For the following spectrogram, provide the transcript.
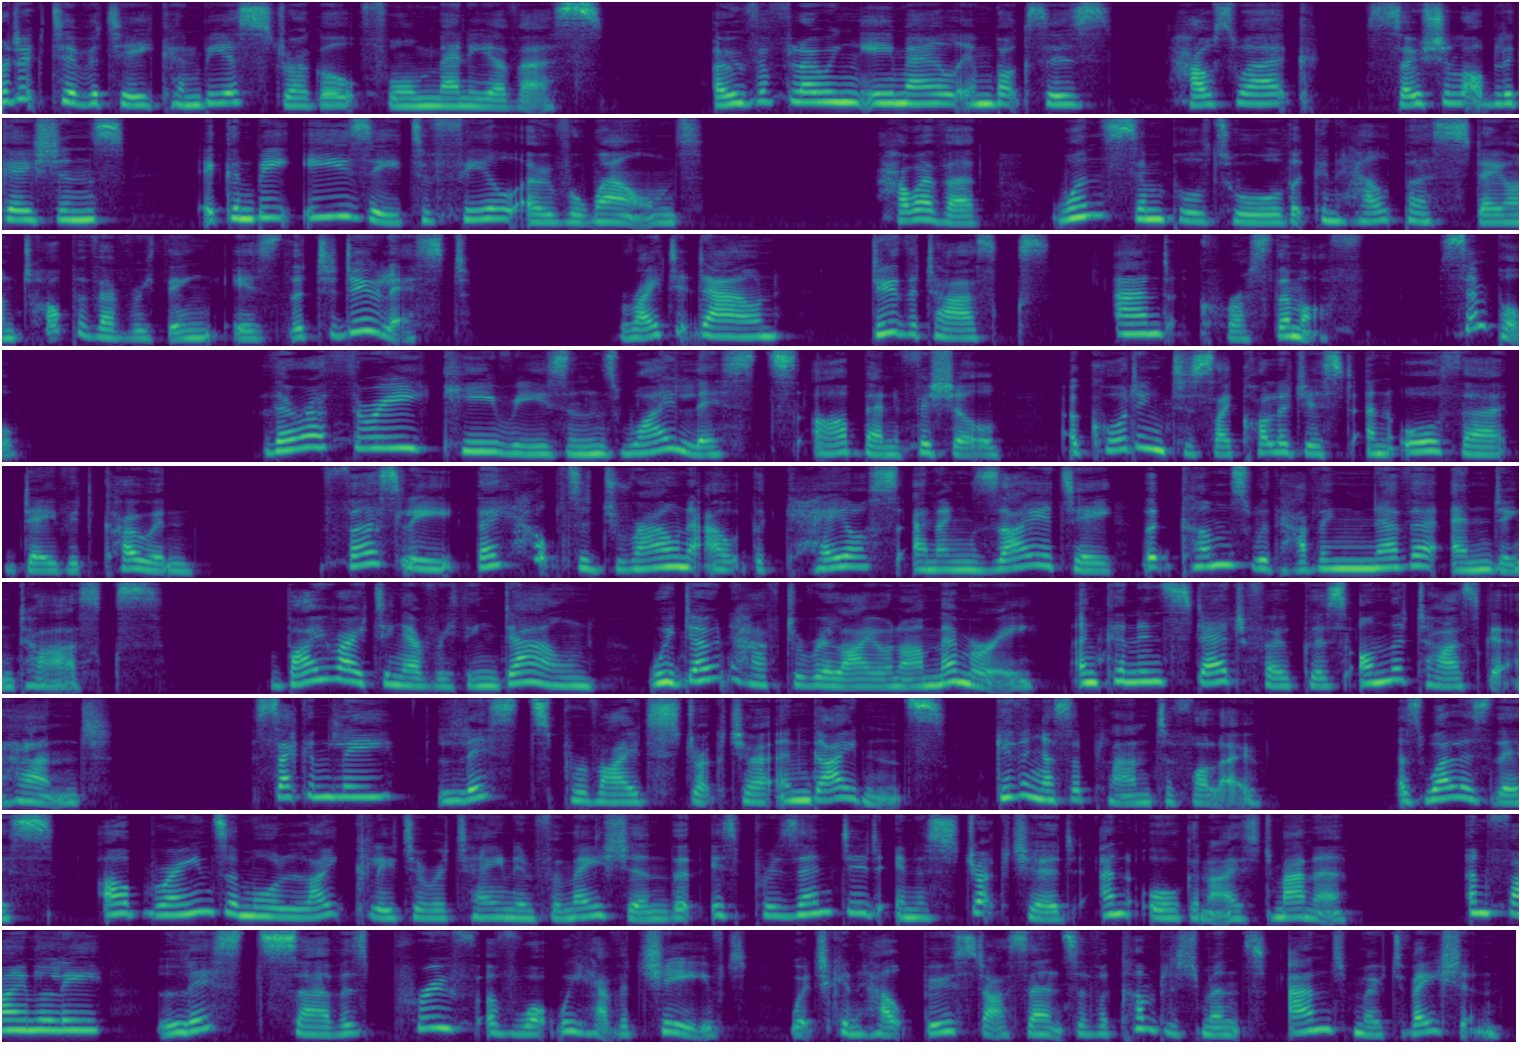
productivity can be a struggle for many of us. Overflowing email inboxes, housework, social obligations, it can be easy to feel overwhelmed. However, one simple tool that can help us stay on top of everything is the to do list. Write it down, do the tasks, and cross them off. Simple. There are three key reasons why lists are beneficial, according to psychologist and author David Cohen. Firstly, they help to drown out the chaos and anxiety that comes with having never ending tasks. By writing everything down, we don't have to rely on our memory and can instead focus on the task at hand. Secondly, lists provide structure and guidance, giving us a plan to follow. As well as this, our brains are more likely to retain information that is presented in a structured and organized manner. And finally, lists serve as proof of what we have achieved, which can help boost our sense of accomplishment and motivation.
